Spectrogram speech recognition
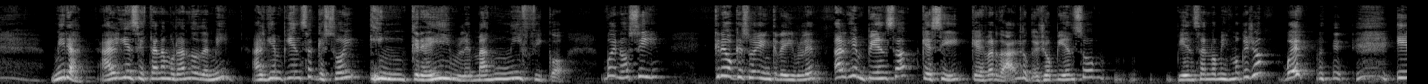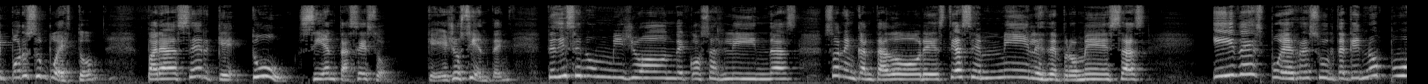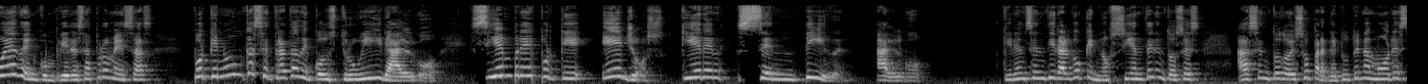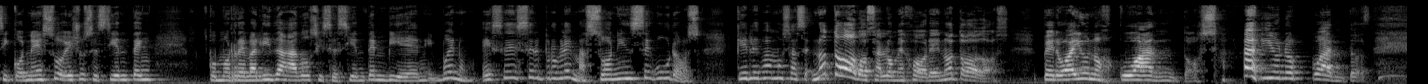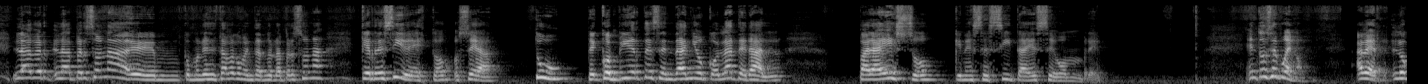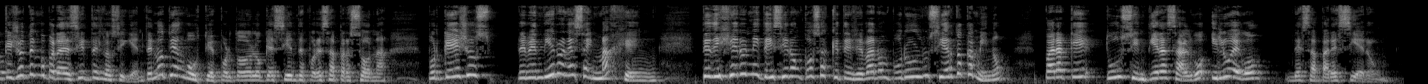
Mira, alguien se está enamorando de mí, alguien piensa que soy increíble, magnífico. Bueno, sí, Creo que soy increíble. ¿Alguien piensa que sí, que es verdad? Lo que yo pienso, piensan lo mismo que yo. Bueno, y por supuesto, para hacer que tú sientas eso que ellos sienten, te dicen un millón de cosas lindas, son encantadores, te hacen miles de promesas y después resulta que no pueden cumplir esas promesas porque nunca se trata de construir algo, siempre es porque ellos quieren sentir algo. Quieren sentir algo que no sienten, entonces hacen todo eso para que tú te enamores y con eso ellos se sienten como revalidados y se sienten bien. Y bueno, ese es el problema, son inseguros. ¿Qué les vamos a hacer? No todos a lo mejor, ¿eh? no todos, pero hay unos cuantos, hay unos cuantos. La, la persona, em, como les estaba comentando, la persona que recibe esto, o sea, tú te conviertes en daño colateral para eso que necesita ese hombre. Entonces, bueno, a ver, lo que yo tengo para decirte es lo siguiente, no te angusties por todo lo que sientes por esa persona, porque ellos te vendieron esa imagen, te dijeron y te hicieron cosas que te llevaron por un cierto camino para que tú sintieras algo y luego desaparecieron.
